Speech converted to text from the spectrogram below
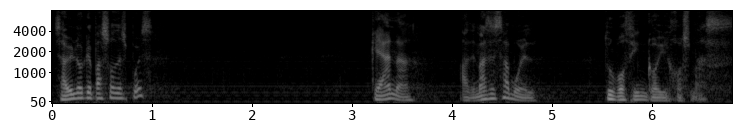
¿Sabéis lo que pasó después? Que Ana, además de Samuel, tuvo cinco hijos más.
